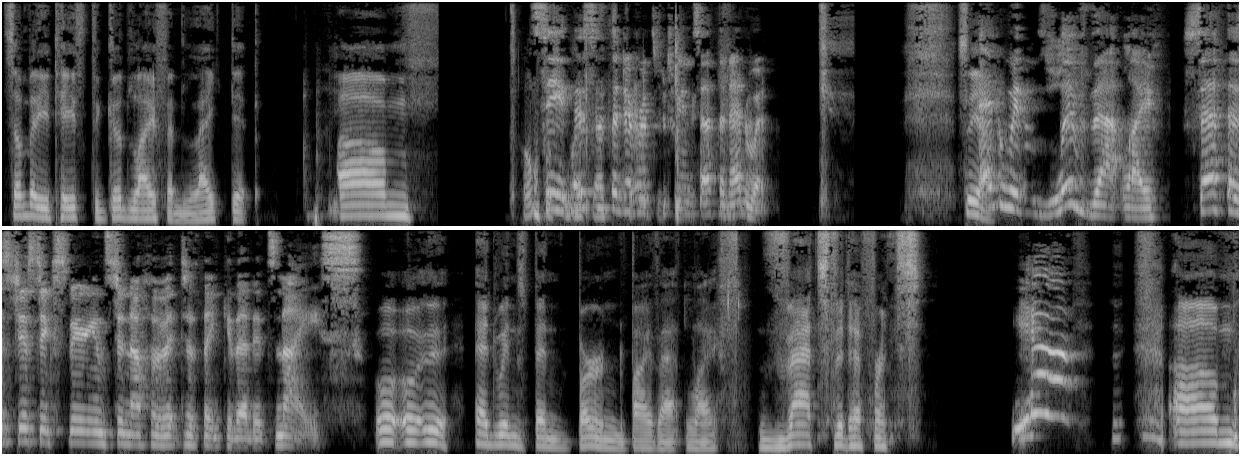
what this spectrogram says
Somebody tasted the good life and liked it. Um Almost See, like this is the difference between Seth and Edwin. so yeah. Edwin's lived that life. Seth has just experienced enough of it to think that it's nice. Oh, oh, Edwin's been burned by that life. That's the difference. Yeah, Um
